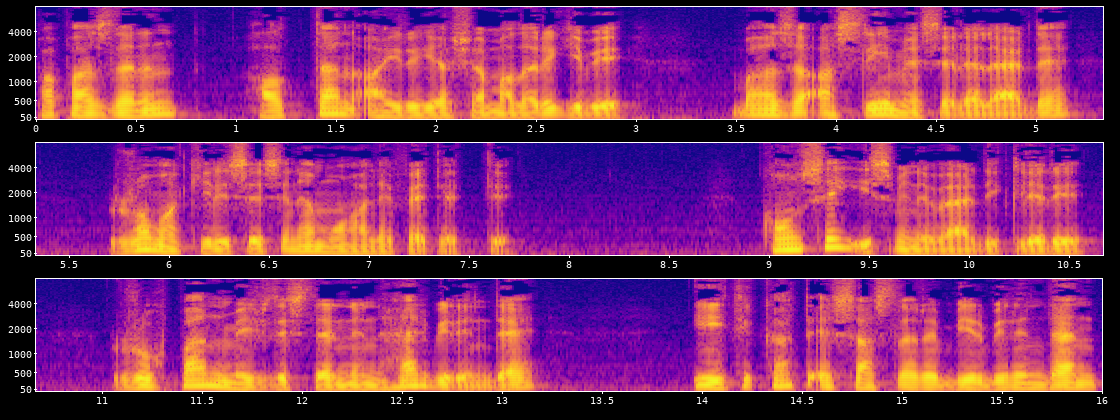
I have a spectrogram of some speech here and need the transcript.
Papazların halktan ayrı yaşamaları gibi bazı asli meselelerde Roma kilisesine muhalefet etti. Konsey ismini verdikleri ruhban meclislerinin her birinde itikat esasları birbirinden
